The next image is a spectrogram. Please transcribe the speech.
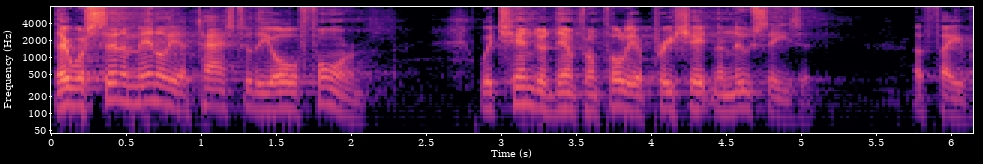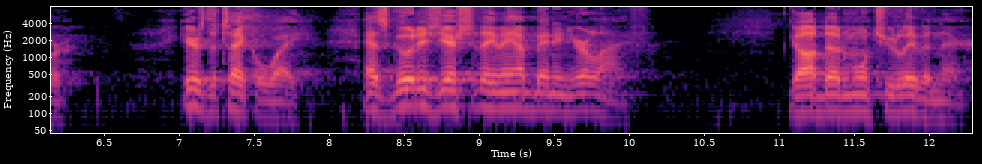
They were sentimentally attached to the old form, which hindered them from fully appreciating the new season of favor. Here's the takeaway as good as yesterday may have been in your life, God doesn't want you living there.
